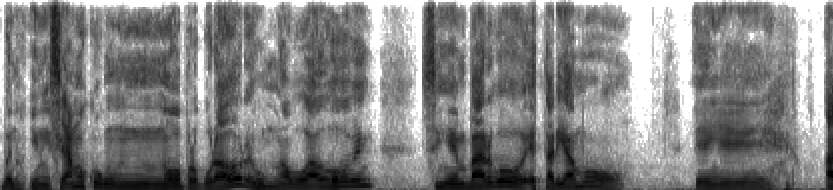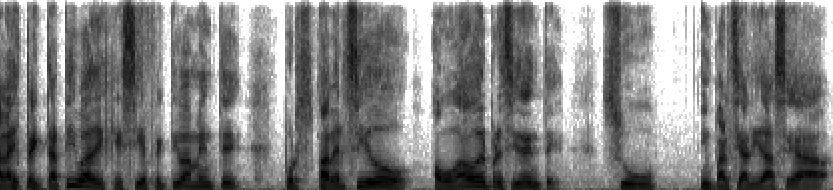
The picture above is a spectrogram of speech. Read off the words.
Bueno, iniciamos con un nuevo procurador, es un abogado joven, sin embargo, estaríamos eh, a la expectativa de que si efectivamente, por haber sido abogado del presidente, su imparcialidad sea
